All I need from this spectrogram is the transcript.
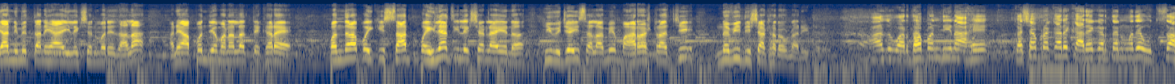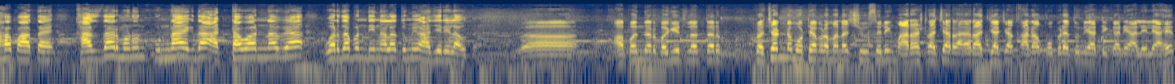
या निमित्ताने ह्या इलेक्शनमध्ये झाला आणि आपण जे म्हणालात ते खरं आहे. पंधरापैकी सात पहिल्याच इलेक्शनला येणं ही विजयी सलामी महाराष्ट्राची नवी दिशा ठरवणारी ठरेल. आज वर्धापन दिन आहे. कशा प्रकारे कार्यकर्त्यांमध्ये उत्साह पाहत आहे खासदार म्हणून पुन्हा एकदा अठ्ठावन्नाव्या वर्धापन दिनाला तुम्ही हजेरी लावता आपण जर बघितलं तर प्रचंड मोठ्या प्रमाणात शिवसैनिक महाराष्ट्राच्या रा राज्याच्या कानाकोपऱ्यातून या ठिकाणी आलेले आहेत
